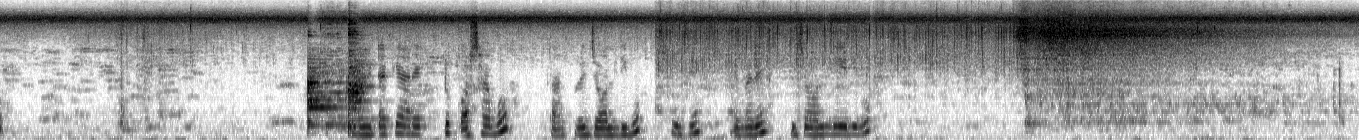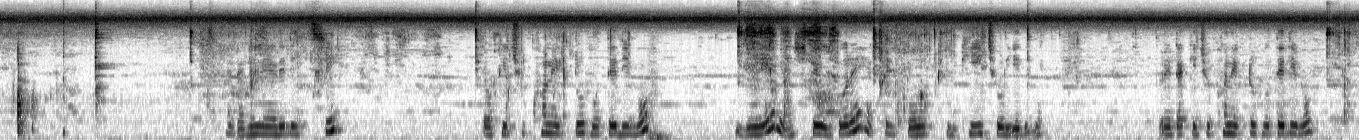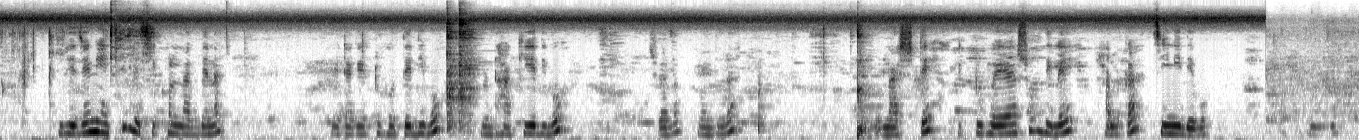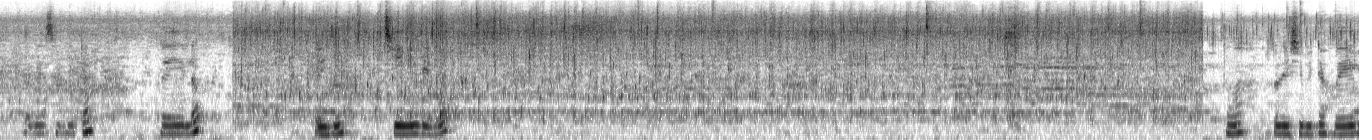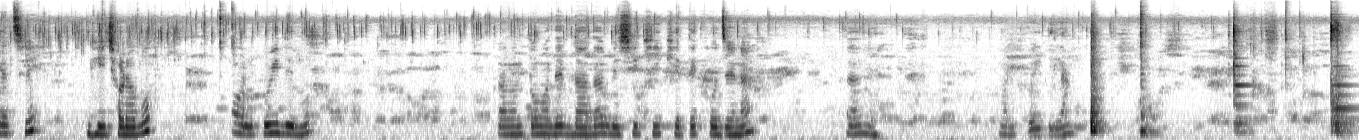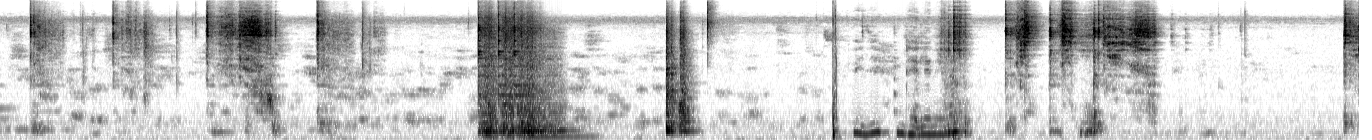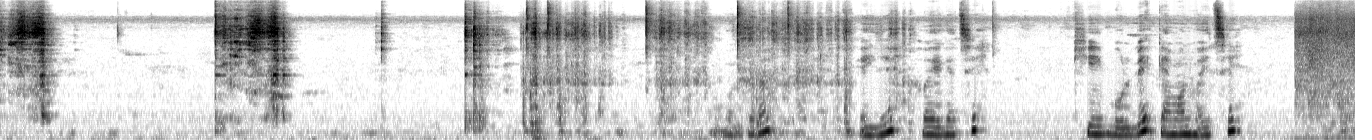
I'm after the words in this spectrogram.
এটাকে আর একটু কষাবো, তারপরে জল দিব। এই যে, এবারে জল দিয়ে দিব। এটাকে নেড়ে দিচ্ছি। তো কিছুক্ষণ একটু হতে দিব। দিয়ে লাস্টে উপরে একটু ঘি ছড়িয়ে দিব। তো এটা কিছুক্ষণ একটু হতে দিব। ভেজে নিয়েছি, বেশিক্ষণ লাগবে না। এটাকে একটু হতে দিব ঢাকিয়ে দিব। চলো বন্ধুরা, লাস্টে একটু হয়ে আসুক, দিলে হালকা চিনি দেব। রেসিপিটা হয়ে এলো, এই যে চিনি দেব। তো রেসিপিটা হয়ে গেছে, ঘি ছড়াবো, অল্পই দেব। কারণ তোমাদের দাদা বেশি ঘি খেতে খোঁজে না। হ্যাঁ অল্পই দিলাম। এই যে ঢেলে নিলাম বন্ধুরা এই যে হয়ে গেছে। খেয়ে বলবে? কেমন হয়েছে?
